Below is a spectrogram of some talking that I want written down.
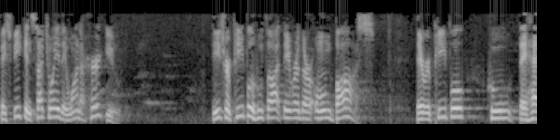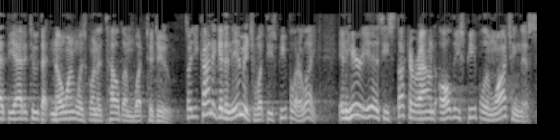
They speak in such a way they want to hurt you. These were people who thought they were their own boss. They were people who they had the attitude that no one was going to tell them what to do. So you kind of get an image of what these people are like. And here he is, he's stuck around all these people and watching this.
